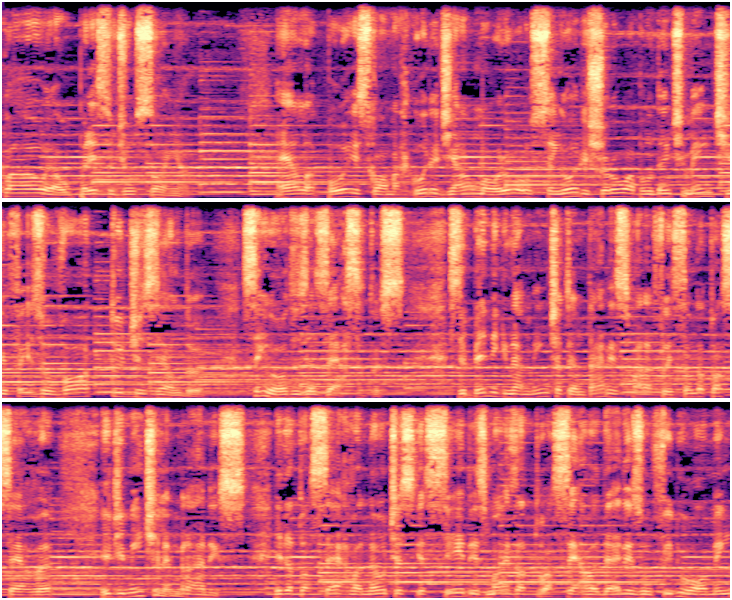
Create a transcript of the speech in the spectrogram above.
Qual é o preço de um sonho? Ela, pois, com amargura de alma, orou ao Senhor e chorou abundantemente e fez o voto, dizendo: Senhor dos exércitos, se benignamente atentares para a aflição da tua serva, e de mim te lembrares, e da tua serva não te esqueceres, mas a tua serva deres um filho homem,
